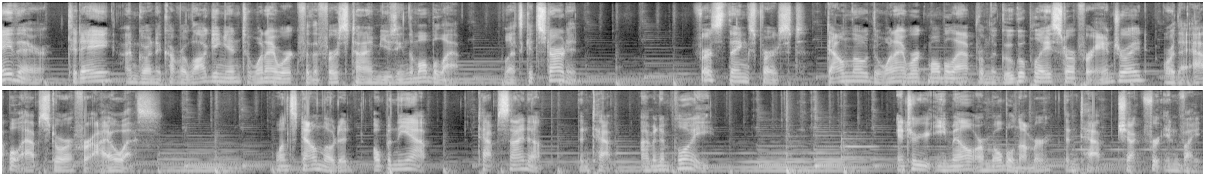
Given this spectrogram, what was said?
Hey there! Today I'm going to cover logging in to When I Work for the first time using the mobile app. Let's get started. First things first, download the When I Work mobile app from the Google Play Store for Android or the Apple App Store for iOS. Once downloaded, open the app, tap Sign Up, then tap I'm an employee. Enter your email or mobile number, then tap Check for Invite.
